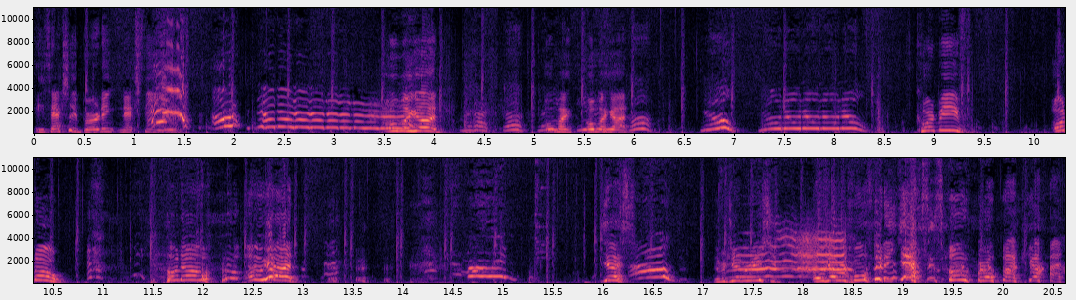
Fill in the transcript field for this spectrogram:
It's actually burning next to you. Oh my god! Oh, uh, oh my god! Oh, my- eat oh my it. God. No! No! No! No! No! No! Corned beef! Oh no! Oh no! Oh god! Come on! Yes! Oh! The regeneration! Oh god, we're both in it! Yes, it's over! Oh my god!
